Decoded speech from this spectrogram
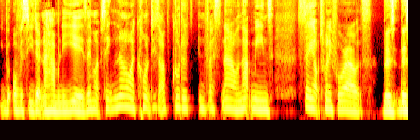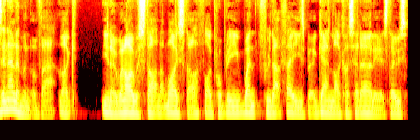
But obviously, you don't know how many years. They might be saying, no, I can't do that. I've got to invest now. And that means staying up 24 hours. there's there's an element of that. Like, you know, when I was starting up my stuff, I probably went through that phase. But again, like I said earlier, it's those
